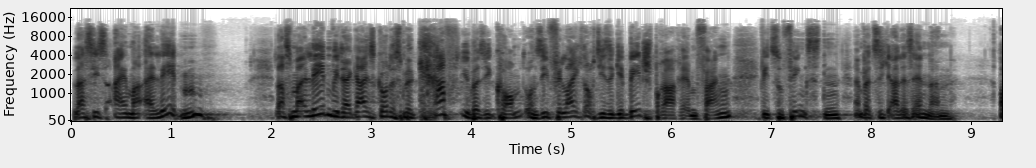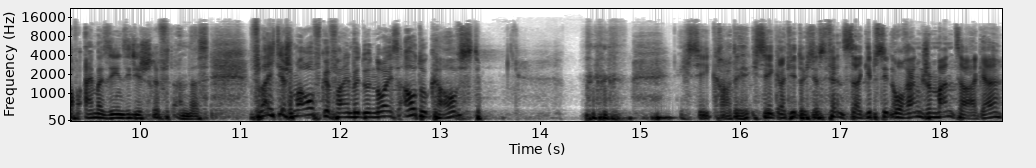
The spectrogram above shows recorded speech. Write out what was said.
Lass sie es einmal erleben. Lass mal erleben, wie der Geist Gottes mit Kraft über sie kommt und sie vielleicht auch diese Gebetssprache empfangen, wie zu Pfingsten, dann wird sich alles ändern. Auf einmal sehen sie die Schrift anders. Vielleicht dir schon mal aufgefallen, wenn du ein neues Auto kaufst. Ich sehe gerade, ich sehe gerade hier durch das Fenster, gibt's den orangen Manta, gell?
